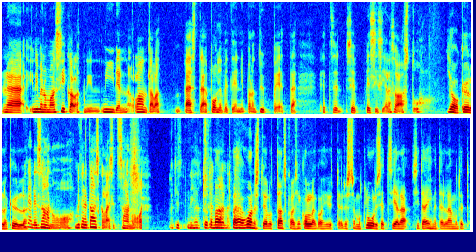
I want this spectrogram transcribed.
nämä nimenomaan sikalat, niin niiden lantalat päästää pohjaveteen niin paljon typpeä, että, että se, se vesi siellä saastuu. Joo, kyllä, kyllä. Mitä ne sanoo? Mitä ne tanskalaiset sanoo? Niin, tuota, mä olen vähän huonosti ollut tanskalaisiin kollegoihin yhteydessä, mutta luulisin, että siellä sitä ihmetellään. Mutta et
